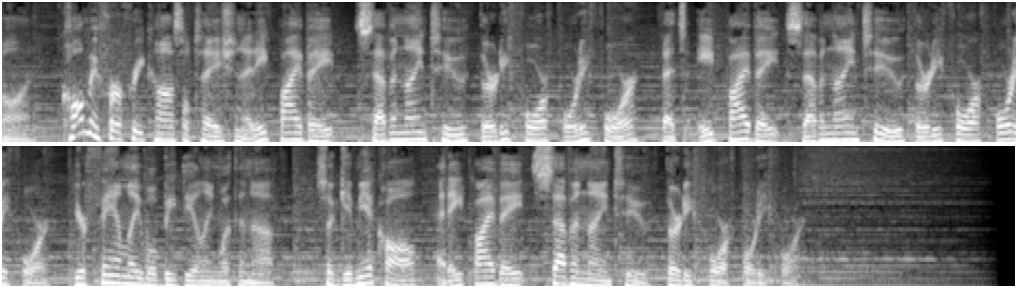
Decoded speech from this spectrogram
on. Call me for a free consultation at 858 792 3444. That's 858 792 3444. Your family will be dealing with enough. So give me a call at 858 792 3444.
